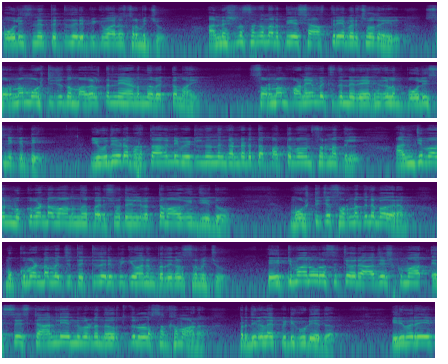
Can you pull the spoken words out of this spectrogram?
പോലീസിനെ തെറ്റിദ്ധരിപ്പിക്കുവാനും ശ്രമിച്ചു. അന്വേഷണ സംഘം നടത്തിയ ശാസ്ത്രീയ പരിശോധനയിൽ സ്വർണം മോഷ്ടിച്ചത് മകൾ തന്നെയാണെന്ന് വ്യക്തമായി. സ്വർണം പണയം വെച്ചതിന്റെ രേഖകളും പോലീസിന് കിട്ടി. യുവതിയുടെ ഭർത്താവിന്റെ വീട്ടിൽ നിന്നും കണ്ടെടുത്ത പത്ത് പവൻ സ്വർണത്തിൽ അഞ്ച് പവൻ മുക്കുപണ്ടമാണെന്ന് പരിശോധനയിൽ വ്യക്തമാവുകയും ചെയ്തു. മോഷ്ടിച്ച സ്വർണത്തിന് പകരം മുക്കുപണ്ടം വെച്ച് തെറ്റിദ്ധരിപ്പിക്കുവാനും പ്രതികൾ ശ്രമിച്ചു. Ettumanoor S HO Rajesh Kumar S A Stanley എന്നിവരുടെ നേതൃത്വത്തിലുള്ള സംഘമാണ് പ്രതികളെ പിടികൂടിയത്. ഇരുവരെയും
